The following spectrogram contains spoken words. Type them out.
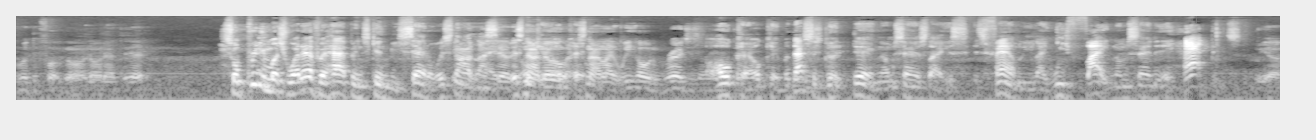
what the fuck going on after that. So pretty much whatever happens can be settled. It's It not like settled. it's not okay, no okay. it's not like we holding grudges. Okay, okay, but that's a good thing. You know what I'm saying it's like it's, it's family. Like we fight. You know what I'm saying it happens. Yeah.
